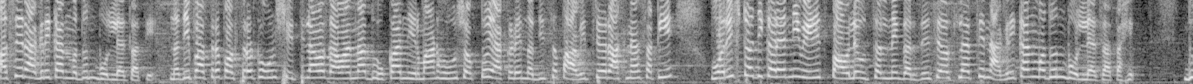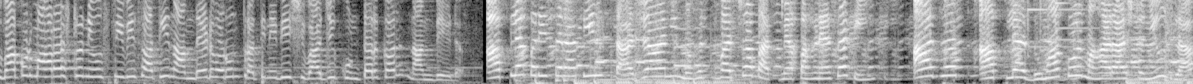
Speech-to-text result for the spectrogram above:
असे नागरिकांमधून बोलल्या जाते. नदीपात्र पसरट होऊन शेतीला व गावांना धोका निर्माण होऊ शकतो. याकडे नदीचं पावित्र्य राखण्यासाठी वरिष्ठ अधिकाऱ्यांनी वेळीच पावले उचलणे गरजेचे असल्याचे नागरिकांमधून बोलल्या जात आहे. धुमाकूळ महाराष्ट्र न्यूज टीव्ही साठी नांदेडवरून प्रतिनिधी शिवाजी कुंटरकर नांदेड. आपल्या परिसरातील ताज्या आणि महत्त्वाच्या बातम्या पाहण्यासाठी आजच आपल्या धुमाकूळ महाराष्ट्र न्यूजला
